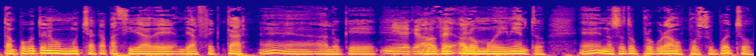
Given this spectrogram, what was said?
tampoco tenemos mucha capacidad de, de afectar ¿eh? a lo que Ni de que a, lo que- a los movimientos ¿eh? nosotros procuramos por supuesto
